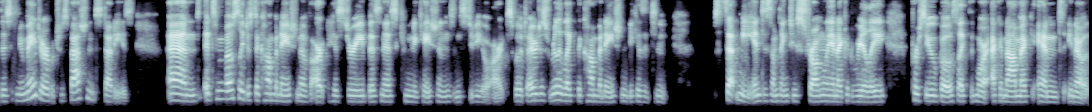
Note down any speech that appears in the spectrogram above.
this new major, which was fashion studies, and it's mostly just a combination of art history, business, communications, and studio arts, which I just really like the combination because it didn't set me into something too strongly and i could really pursue both like the more economic and you know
